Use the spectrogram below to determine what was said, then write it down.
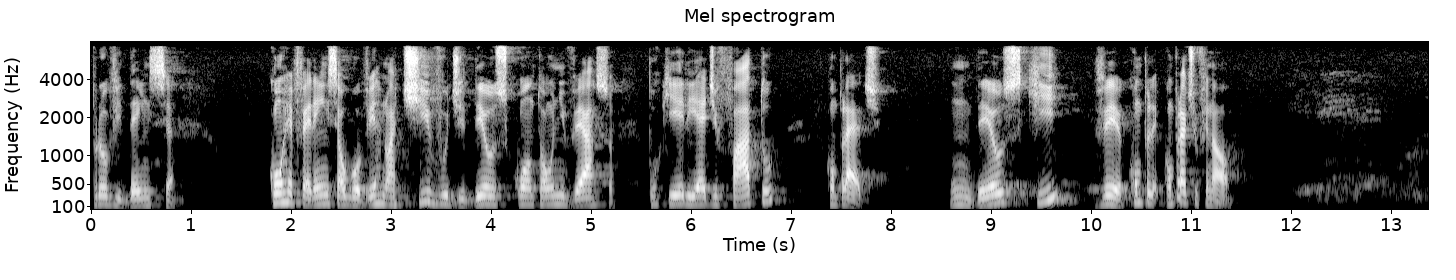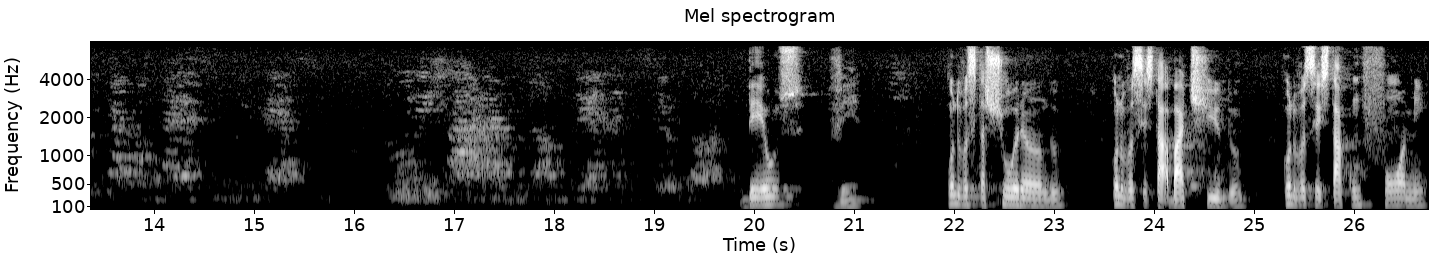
providência com referência ao governo ativo de Deus quanto ao universo, porque ele é de fato, complete, um Deus que vê, complete o final. Deus vê quando você está chorando, quando você está abatido, quando você está com fome,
